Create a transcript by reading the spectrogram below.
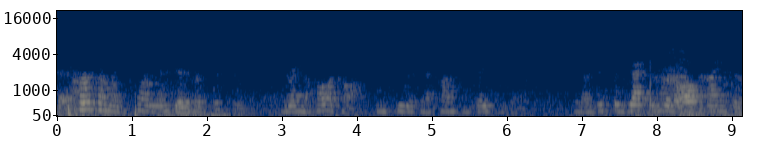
that personally tormented her sister during the Holocaust when she was in a concentration camp. You know, just subjected her to all kinds of,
